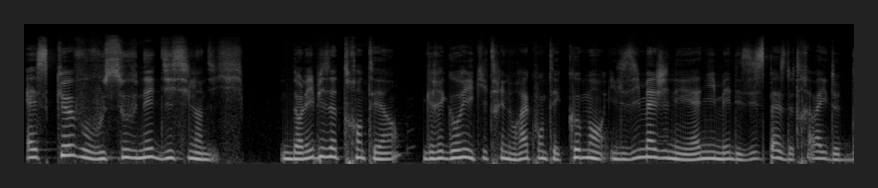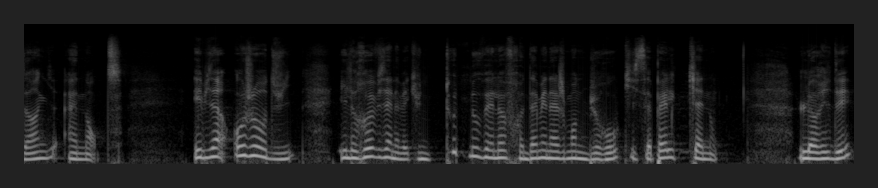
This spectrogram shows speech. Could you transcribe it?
Est-ce que vous vous souvenez d'ici lundi? Dans l'épisode 31, Grégory et Kitry nous racontaient comment ils imaginaient et animaient des espaces de travail de dingue à Nantes. Eh bien, aujourd'hui, ils reviennent avec une toute nouvelle offre d'aménagement de bureau qui s'appelle Canon. Leur idée?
